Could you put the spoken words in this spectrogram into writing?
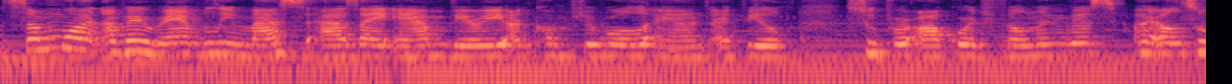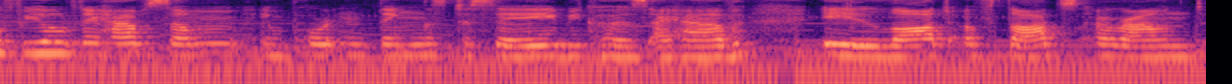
somewhat of a rambly mess as I am very uncomfortable and I feel super awkward filming this. I also feel I have some important things to say because I have a lot of thoughts around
